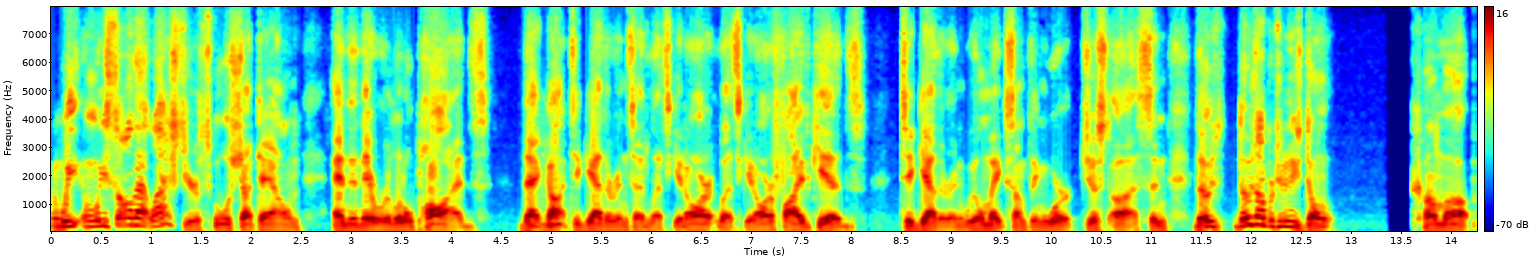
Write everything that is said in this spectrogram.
And we and we saw that last year. School shut down, and then there were little pods that mm-hmm. got together and said, "Let's get our let's get our five kids together, and we'll make something work, just us." And those those opportunities don't come up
